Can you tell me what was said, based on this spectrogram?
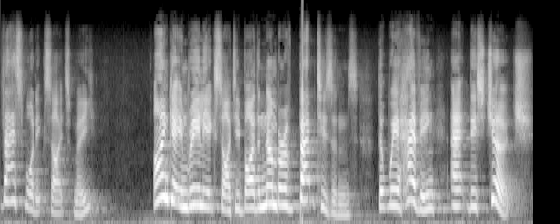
That's what excites me. I'm getting really excited by the number of baptisms that we're having at this church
